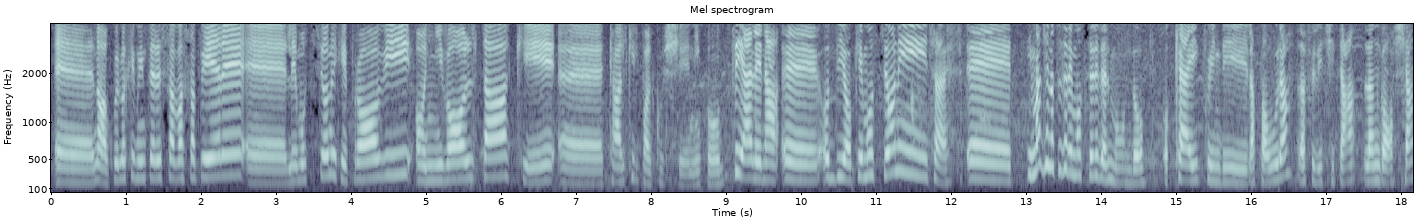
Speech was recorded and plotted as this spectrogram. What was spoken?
Eh, no, quello che mi interessava sapere è l'emozione che provi ogni volta che eh, calchi il palcoscenico. Sì, Elena, eh, oddio, che emozioni, cioè, eh, immagina tutte le emozioni del mondo, ok? Quindi la paura, la felicità, l'angoscia,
